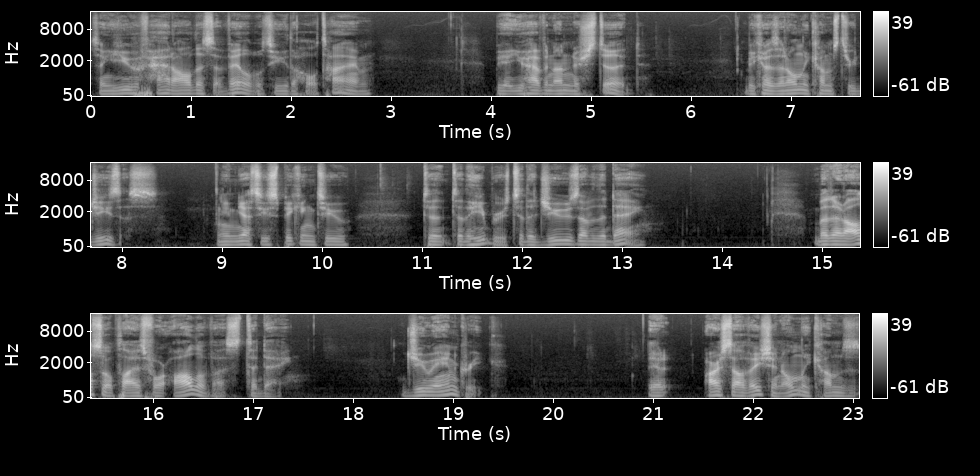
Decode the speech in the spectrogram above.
saying, "You have had all this available to you the whole time, but yet you haven't understood, because it only comes through Jesus." And yes, he's speaking to to to the Hebrews, to the Jews of the day. But it also applies for all of us today, Jew and Greek. It, our salvation only comes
